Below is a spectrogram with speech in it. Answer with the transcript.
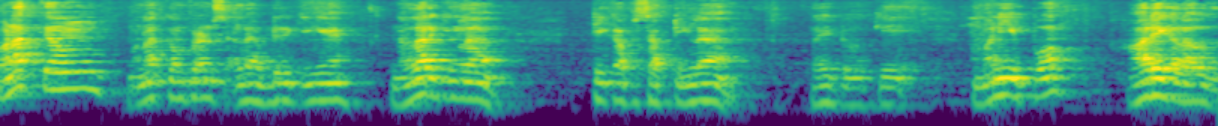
வணக்கம். வணக்கம் ஃப்ரெண்ட்ஸ் எல்லாம் எப்படி இருக்கீங்க? நல்லா இருக்கீங்களா? டீ காஃபி சாப்பிட்டீங்களா? Right okay. மணி இப்போது ஆறேகால் ஆகுது.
